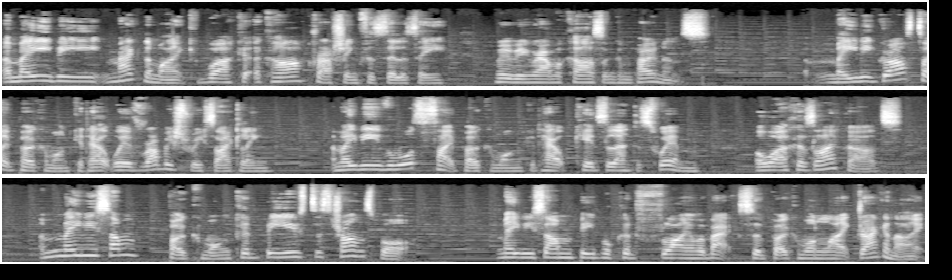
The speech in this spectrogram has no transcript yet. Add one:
And maybe Magnemite could work at a car crashing facility, moving around with cars and components. Maybe grass type Pokemon could help with rubbish recycling. And maybe the water type Pokemon could help kids learn to swim or work as lifeguards. And maybe some Pokemon could be used as transport maybe some people could fly on the backs of Pokemon like Dragonite.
